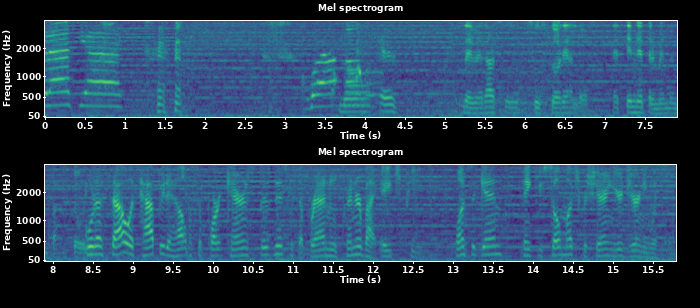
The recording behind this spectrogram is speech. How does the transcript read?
Gracias. Wow. No, es de veras su, su historia los eh, tiene tremendo impacto. Curazao is happy to help support Karen's business with a brand new printer by HP. Once again, thank you so much for sharing your journey with us.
